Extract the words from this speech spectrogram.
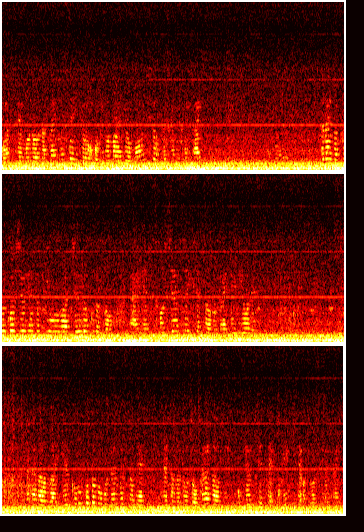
お忘れ物をなさいませんようお身の回りをもう一度お確かめくださいただいま空港周辺の気温は16度と大変過ごしやすい季節を迎えているようです朝晩は冷え込むこともございますので皆様どうぞお体にお気をつけてお元気でお過ごしください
